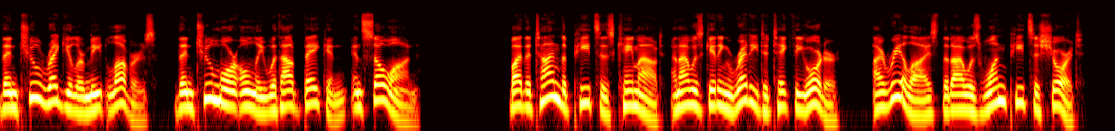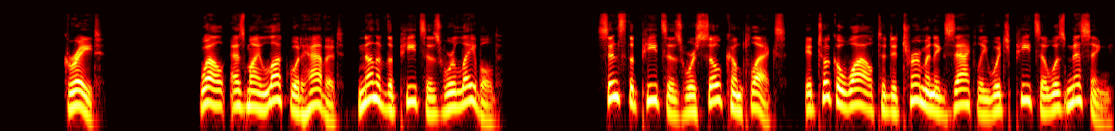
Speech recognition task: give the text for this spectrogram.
then two regular meat lovers, then two more only without bacon, and so on. By the time the pizzas came out and I was getting ready to take the order, I realized that I was one pizza short. Great. Well, as my luck would have it, none of the pizzas were labeled. Since the pizzas were so complex, it took a while to determine exactly which pizza was missing.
